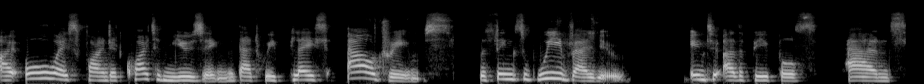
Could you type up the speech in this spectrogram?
I always find it quite amusing that we place our dreams, the things we value, into other people's hands,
